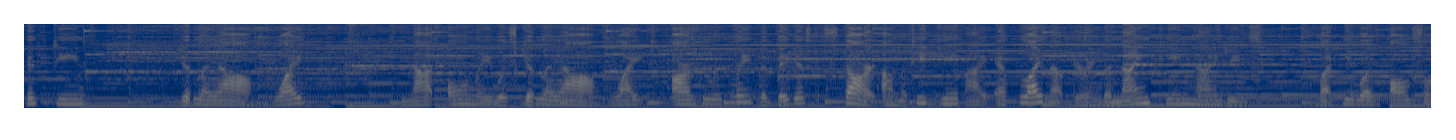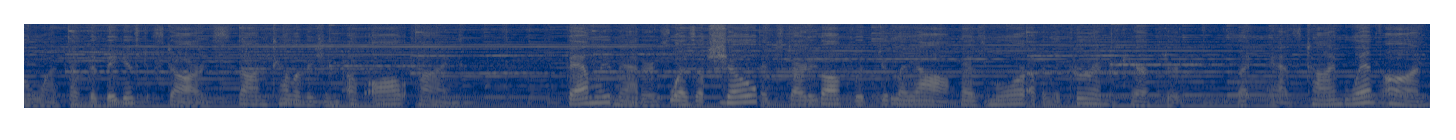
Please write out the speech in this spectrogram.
15. Jaleel White not only was Jaleel White arguably the biggest star on the TGIF lineup during the 1990s, but he was also one of the biggest stars on television of all time. Family Matters was a show that started off with Jaleel as more of a recurrent character, but as time went on,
